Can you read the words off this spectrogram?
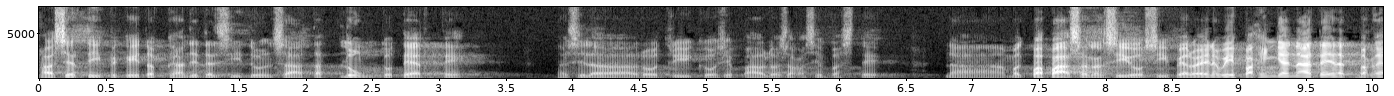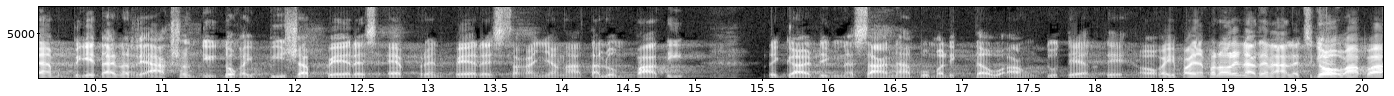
uh, certificate of candidacy doon sa tatlong Duterte na sila Rodrigo, si Paolo, sa si Baste na magpapasa ng COC. Pero anyway, pakinggan natin at baka magbigay tayo ng reaction dito kay Bishop Perez, Efren Perez sa kanyang uh, talumpati regarding na sana bumalik daw ang Duterte. Okay, panoorin natin ha. Let's go, mga, pa,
